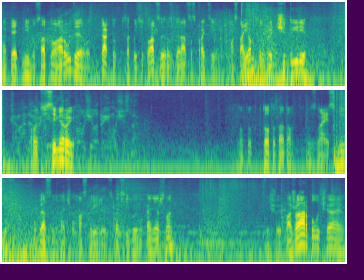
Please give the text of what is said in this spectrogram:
Опять минус одно орудие. Вот как тут в такой ситуации разбираться с противником? Остаемся уже 4 против семерых. Ну тут кто-то, да, там, не знаю, эсминец фугасами начал настреливать. Спасибо ему, конечно. Еще и пожар получаю.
